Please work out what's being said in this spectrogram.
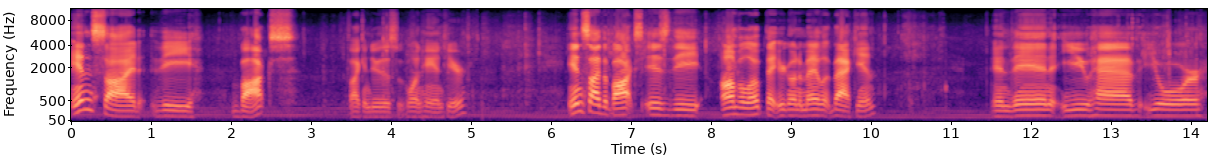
inside the box, if I can do this with one hand here, Inside the box is the envelope that you're going to mail it back in. And then you have your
